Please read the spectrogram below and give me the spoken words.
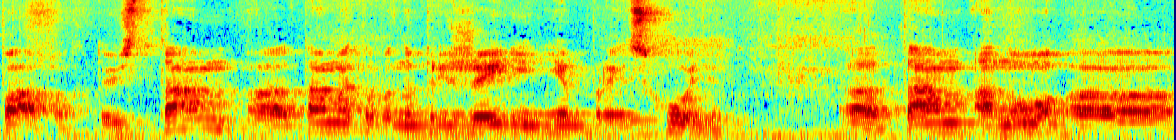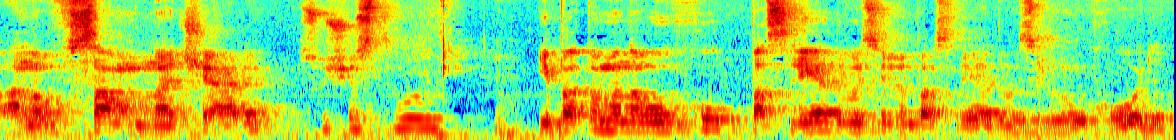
папах. То есть там, э, там этого напряжения не происходит. Э, там оно, э, оно в самом начале существует, и потом оно уху, последовательно, последовательно уходит.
